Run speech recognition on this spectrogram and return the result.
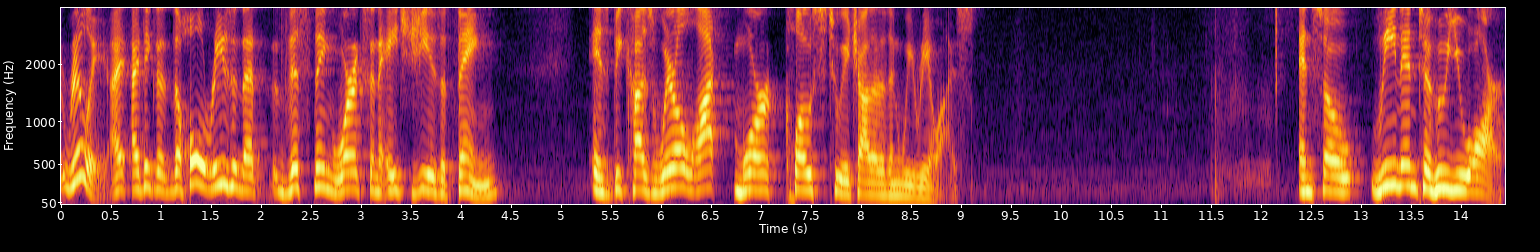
really, I, I think that the whole reason that this thing works and HG is a thing is because we're a lot more close to each other than we realize. And so lean into who you are,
